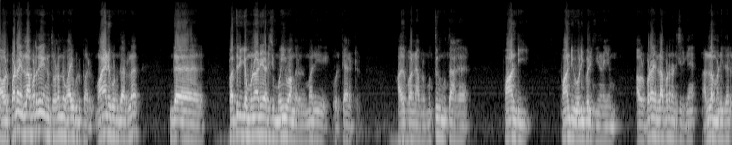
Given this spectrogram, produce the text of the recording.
அவர் படம் எல்லா படத்தையும் எங்களுக்கு தொடர்ந்து வாய் கொடுப்பாரு. மாயாண்டி குடும்பத்தாரில் இந்த பத்திரிக்கை முன்னாடி அடித்து மொய் வாங்குறது மாதிரி ஒரு கேரக்டர். அது பண்ண அப்புறம் முத்துக்கு முத்தாக பாண்டி பாண்டி ஒளிபெருக்கி நிலையம். அவர் படம் எல்லா படம் நடிச்சிருக்கேன். நல்ல மனிதர்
